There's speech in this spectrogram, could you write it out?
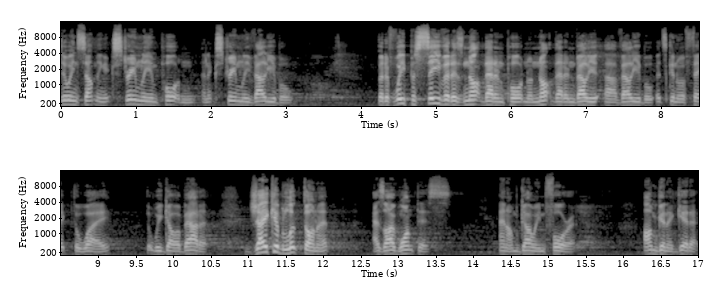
doing something extremely important and extremely valuable but if we perceive it as not that important or not that invalu- uh, valuable, it's going to affect the way that we go about it. Jacob looked on it as I want this, and I'm going for it. I'm going to get it,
